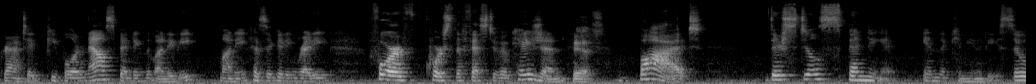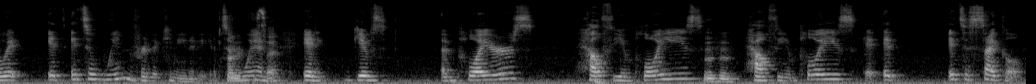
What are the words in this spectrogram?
Granted, people are now spending the money money because they're getting ready for, of course, the festive occasion. Yes. But they're still spending it in the community. So it, it it's a win for the community. It's a 100%. win. It gives employers healthy employees, mm-hmm. healthy employees. It, it it's a cycle.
